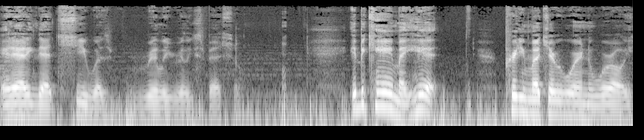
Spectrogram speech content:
and adding that she was really, really special. It became a hit pretty much everywhere in the world.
